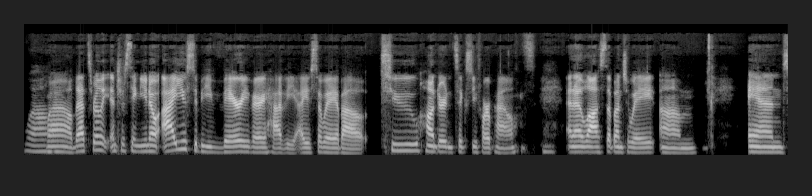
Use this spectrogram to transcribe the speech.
Wow. Wow, that's really interesting. You know, I used to be very, very heavy. I used to weigh about 264 pounds and I lost a bunch of weight. Um, and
